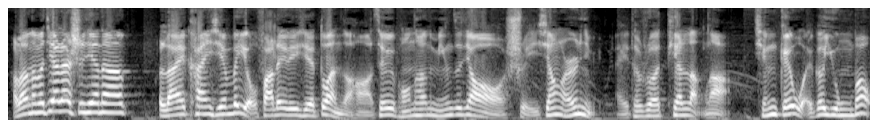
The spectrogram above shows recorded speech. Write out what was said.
好了，那么接下来时间呢，来看一些微友发来的一些段子哈。这位朋友他的名字叫水乡儿女，哎，他说天冷了，请给我一个拥抱。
